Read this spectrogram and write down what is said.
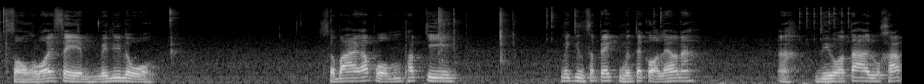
200 เฟรมวิดีโอสบายครับผมพับจีไม่กินสเปคเหมือนแต่ก่อนแล้วนะ อะวิวอัลต้าดูครับ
